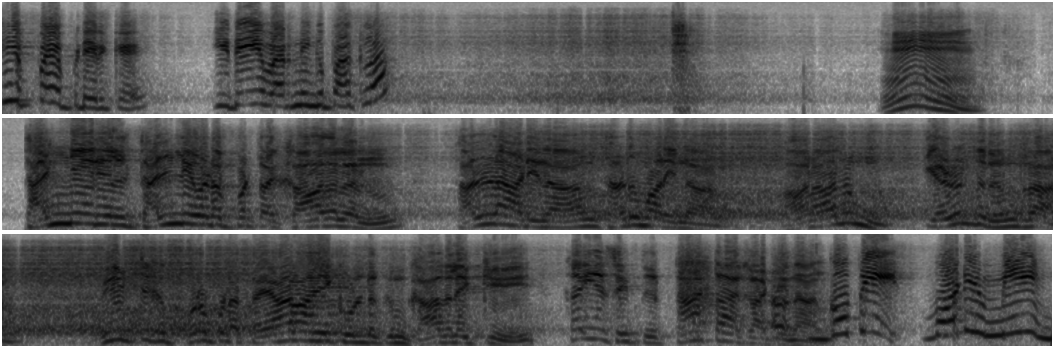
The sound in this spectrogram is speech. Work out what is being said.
இப்ப எப்படி இருக்கு? இதே வர்ணிங்க பாக்கலாம் தண்ணீரில் தள்ளி விடப்பட்ட காதலன் தள்ளாடினான் தடுமாறினான். ஆனாலும் எழுந்து நின்றான். வீட்டுக்கு புறப்பட தயாராகி கொண்டிருக்கும் காதலிக்கு கையசைத்து டாட்டா காட்டினான். Gopi what you mean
